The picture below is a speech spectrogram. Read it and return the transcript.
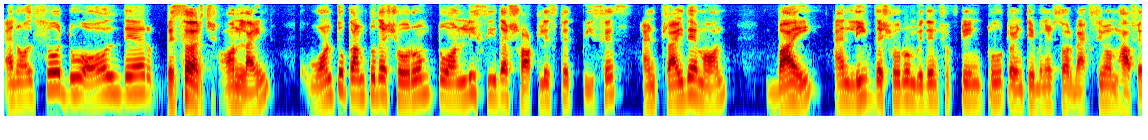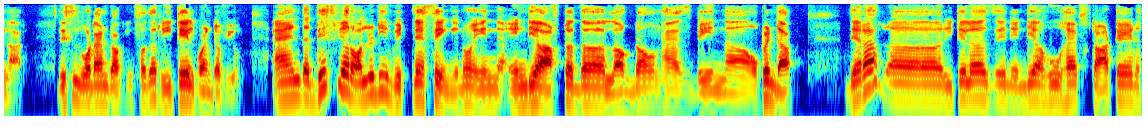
and also do all their research online want to come to the showroom to only see the shortlisted pieces and try them on, buy, and leave the showroom within 15 to 20 minutes or maximum half an hour. This is what I'm talking for the retail point of view. And this we are already witnessing, you know, in India after the lockdown has been uh, opened up. There are uh, retailers in India who have started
